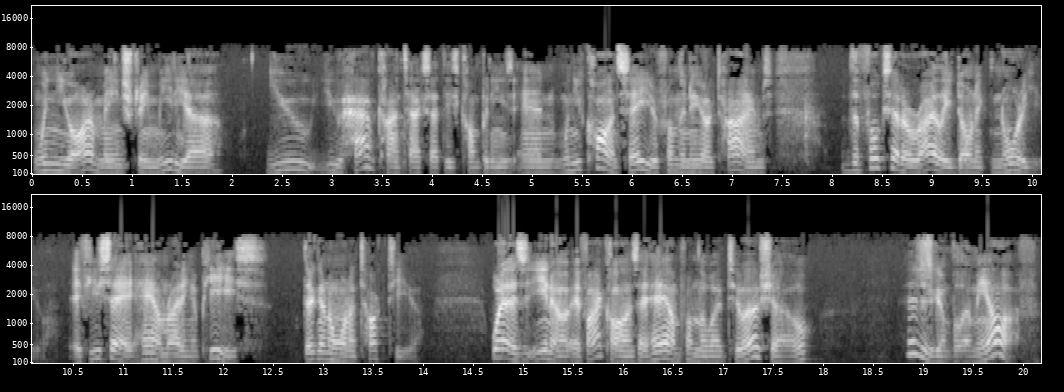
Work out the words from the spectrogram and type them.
when you are mainstream media, you you have contacts at these companies, and when you call and say you're from the New York Times, the folks at O'Reilly don't ignore you. If you say, "Hey, I'm writing a piece," they're going to want to talk to you. Whereas, you know, if I call and say, "Hey, I'm from the Web 2.0 show," they're just going to blow me off.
